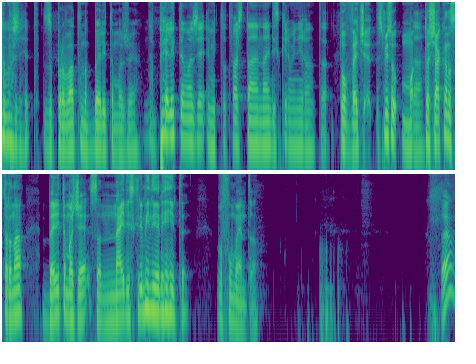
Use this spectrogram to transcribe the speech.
на мъжете. За правата на белите мъже. На белите мъже. Еми то това ще стане най-дискриминираната. То вече, в смисъл, Да. тъшака на страна, белите мъже са най-дискриминираните в момента. Да,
